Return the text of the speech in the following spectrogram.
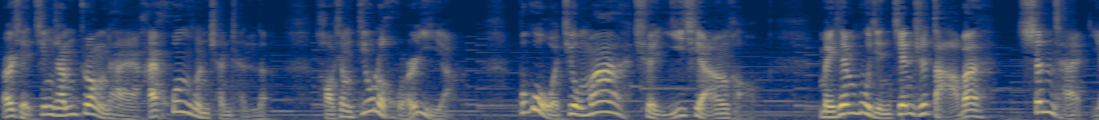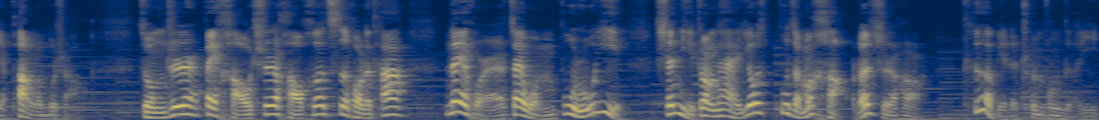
而且精神状态还昏昏沉沉的，好像丢了魂儿一样。不过我舅妈却一切安好，每天不仅坚持打扮，身材也胖了不少。总之，被好吃好喝伺候的她，那会儿在我们不如意。身体状态又不怎么好的时候，特别的春风得意。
